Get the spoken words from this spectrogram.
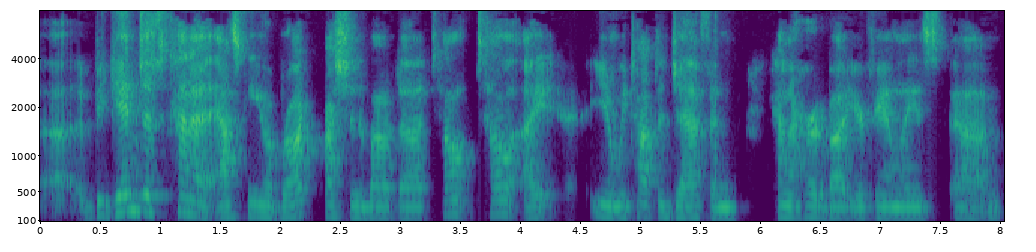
uh, begin just kind of asking you a broad question about uh, tell tell I you know we talked to Jeff and kind of heard about your family's um,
